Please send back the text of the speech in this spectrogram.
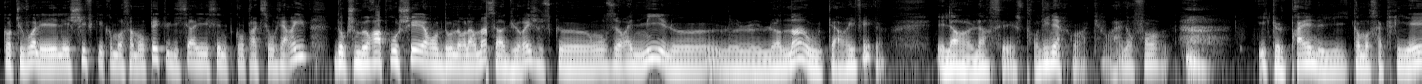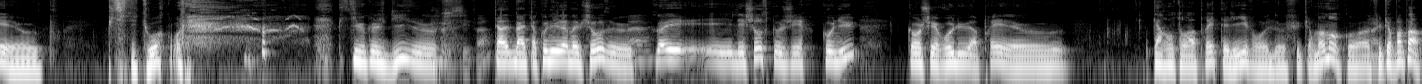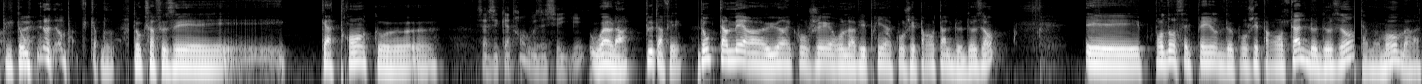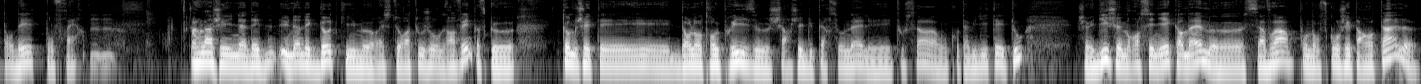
quand tu vois les, chiffres qui commencent à monter, tu dis ça y est, c'est une contraction qui arrive. Donc je me rapprochais en donnant la main. Ça a duré jusqu'à 11h30 le, le, lendemain où tu es arrivé. Et là, là c'est extraordinaire. Quoi. Tu vois un enfant, ils te le prennent, ils commencent à crier. Euh, puis c'est tour. Qu'est-ce que tu veux que je dise euh, Je sais pas. Tu as, bah, connu la même chose. Euh, et, les choses que j'ai reconnues, quand j'ai relu après, 40 euh, ans après, tes livres de futur maman, quoi. Futur papa, plutôt. Non, non, pas futur maman. Donc ça faisait 4 ans que. Ça faisait 4 ans que vous essayiez Voilà, tout à fait. Donc ta mère a eu un congé, on avait pris un congé parental de 2 ans. Et pendant cette période de congé parental de 2 ans, ta maman m'a attendu ton frère. Mm-hmm. Alors là, j'ai une, anecdote qui me restera toujours gravée parce que comme j'étais dans l'entreprise euh, chargé du personnel et tout ça, en comptabilité et tout, j'avais dit je vais me renseigner quand même, euh, savoir pendant ce congé parental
